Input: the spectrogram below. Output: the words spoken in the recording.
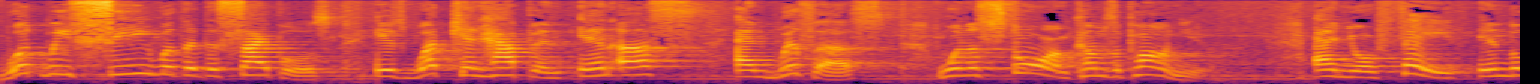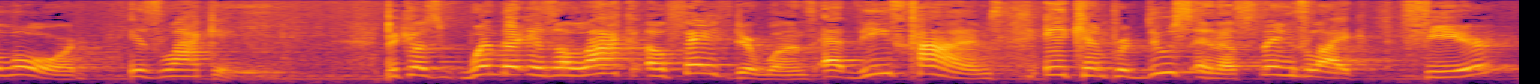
What we see with the disciples is what can happen in us and with us when a storm comes upon you and your faith in the Lord is lacking. Because when there is a lack of faith, dear ones, at these times, it can produce in us things like fear,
